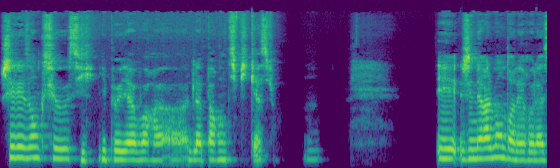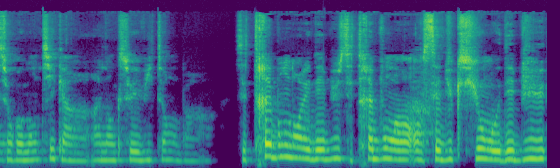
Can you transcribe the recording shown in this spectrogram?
Chez les anxieux aussi, il peut y avoir de la parentification. Et généralement dans les relations romantiques, un, anxieux évitant, ben, c'est très bon dans les débuts, c'est très bon en, séduction au début,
